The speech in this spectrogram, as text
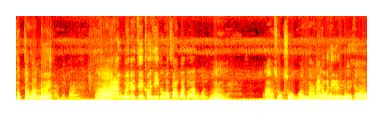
ทุกจังหวัดเลยเอาคิดหวังอ่าหาอุบลกันซื้อเขาซี่ก็พวกสองพอตัวอุบลอืม อ่าโศกโศกมันหมานกันด้วยๆครับ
